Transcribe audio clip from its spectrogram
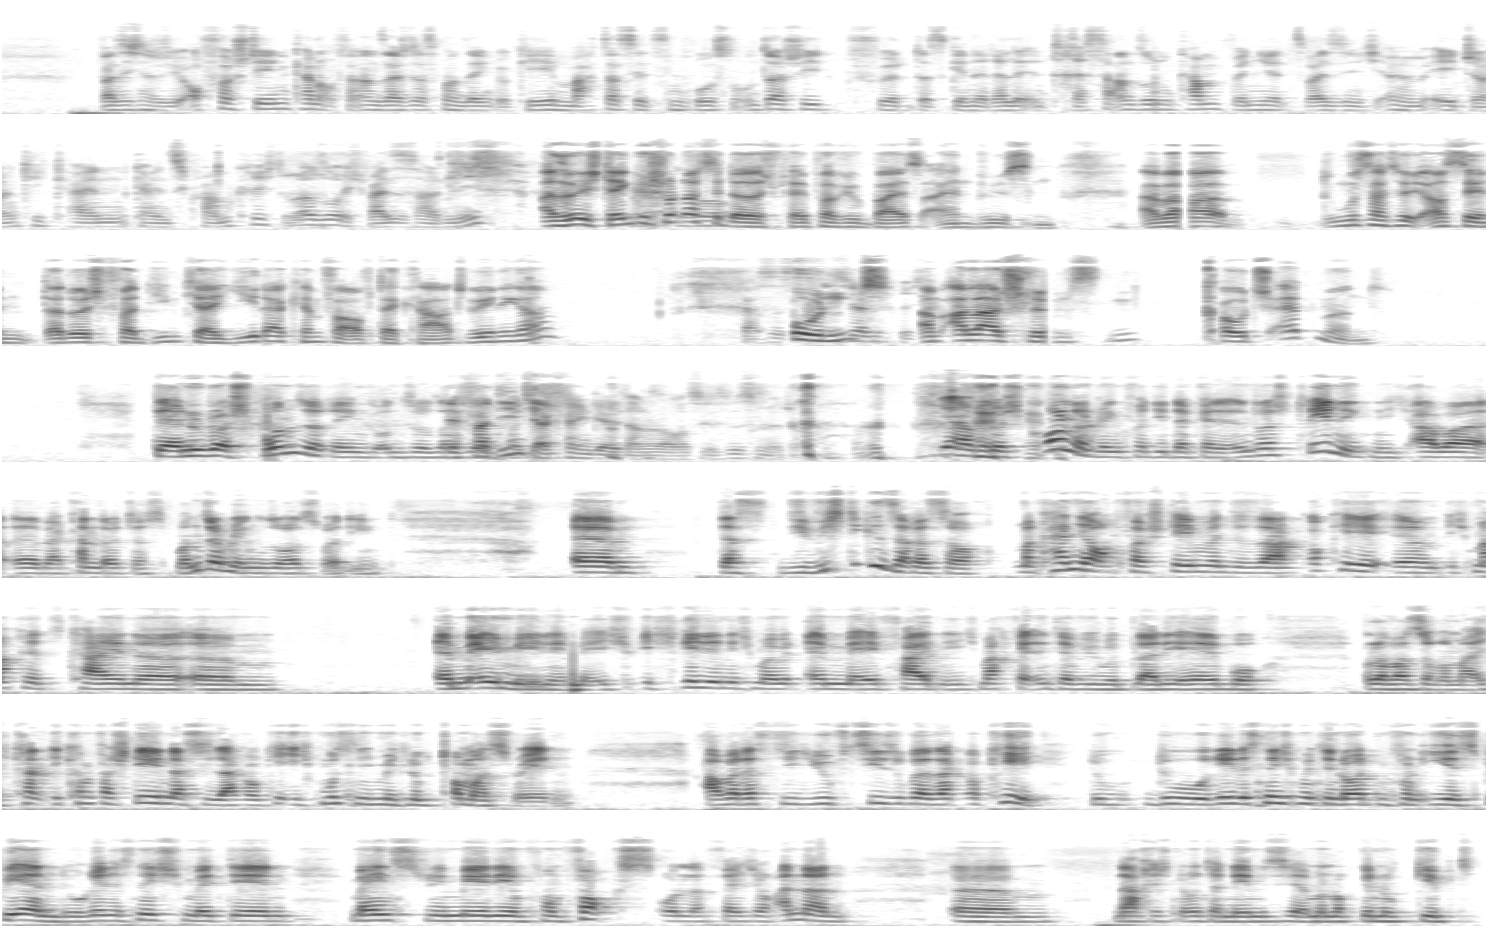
was ich natürlich auch verstehen kann. Auf der anderen Seite, dass man denkt, okay, macht das jetzt einen großen Unterschied für das generelle Interesse an so einem Kampf, wenn jetzt, weiß ich nicht, MMA-Junkie keinen kein Scrum kriegt oder so? Ich weiß es halt nicht. Also ich denke schon, dass Also- sie dadurch Pay-Per-View-Buys einbüßen. Aber du musst natürlich auch sehen, dadurch verdient ja jeder Kämpfer auf der Card weniger. Und am allerschlimmsten Coach Edmund. Der nur durch Sponsoring und so Der verdient ja kein Geld an raus, das wissen wir doch. Ja, durch Sponsoring verdient er kein Geld, durch Training nicht, aber äh, er kann durch das Sponsoring sowas verdienen. Ähm, das, die wichtige Sache ist auch, man kann ja auch verstehen, wenn sie sagt, okay, ähm, ich mache jetzt keine ähm, MMA-Medien mehr, ich, ich rede nicht mehr mit MMA-Fighting, ich mache kein Interview mit Bloody Elbow oder was auch immer. Ich kann, ich kann verstehen, dass sie sagt, okay, ich muss nicht mit Luke Thomas reden. Aber dass die UFC sogar sagt, okay, du, du redest nicht mit den Leuten von ESPN, du redest nicht mit den Mainstream-Medien von Fox oder vielleicht auch anderen ähm, Nachrichtenunternehmen es ja immer noch genug gibt.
